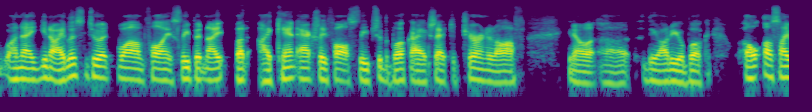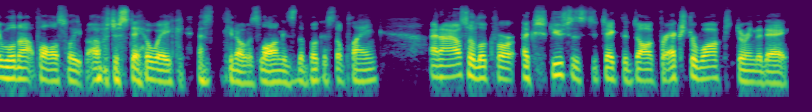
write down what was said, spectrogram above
when I, you know, I listen to it while I'm falling asleep at night, but I can't actually fall asleep to the book. I actually have to turn it off, you know, uh, the audio book. Else I will not fall asleep. I will just stay awake as you know as long as the book is still playing. And I also look for excuses to take the dog for extra walks during the day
